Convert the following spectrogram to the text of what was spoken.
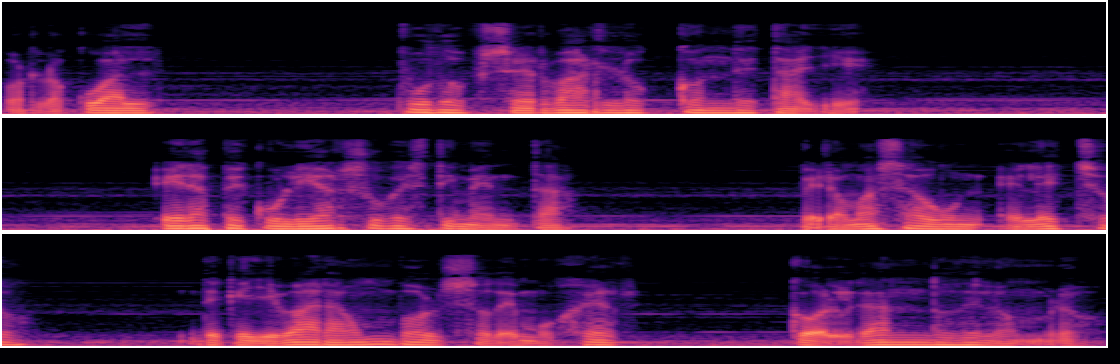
por lo cual pudo observarlo con detalle. Era peculiar su vestimenta, pero más aún el hecho de que llevara un bolso de mujer colgando del hombro.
